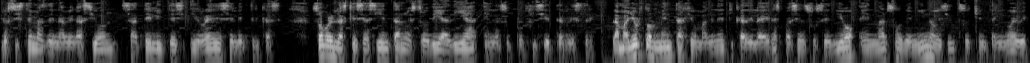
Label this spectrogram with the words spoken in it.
los sistemas de navegación, satélites y redes eléctricas, sobre las que se asienta nuestro día a día en la superficie terrestre. La mayor tormenta geomagnética de la era espacial sucedió en marzo de 1989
